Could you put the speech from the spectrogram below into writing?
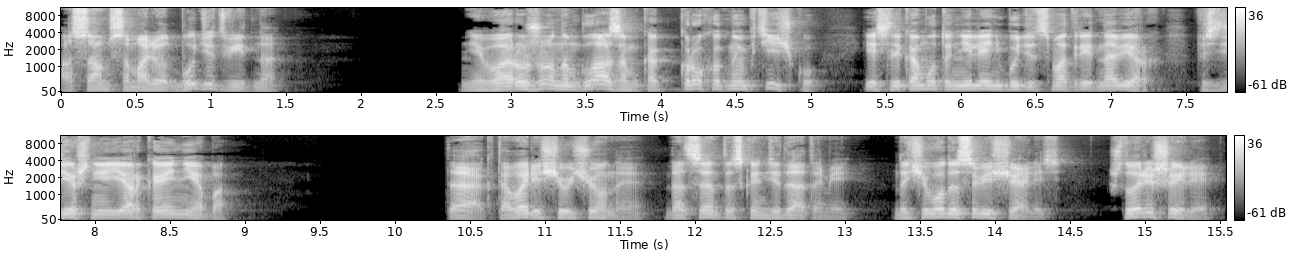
а сам самолет будет видно? Невооруженным глазом, как крохотную птичку, если кому-то не лень будет смотреть наверх, в здешнее яркое небо. Так, товарищи ученые, доценты с кандидатами, до чего досовещались? Что решили?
